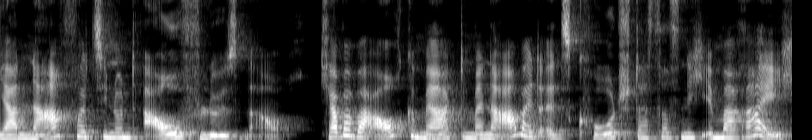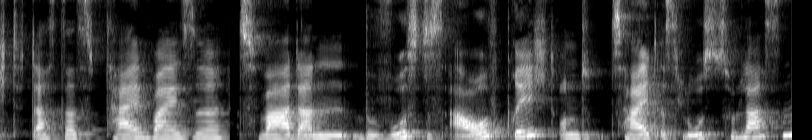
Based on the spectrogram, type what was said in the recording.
ja nachvollziehen und auflösen auch. Ich habe aber auch gemerkt in meiner Arbeit als Coach, dass das nicht immer reicht, dass das teilweise zwar dann bewusstes aufbricht und Zeit ist loszulassen,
